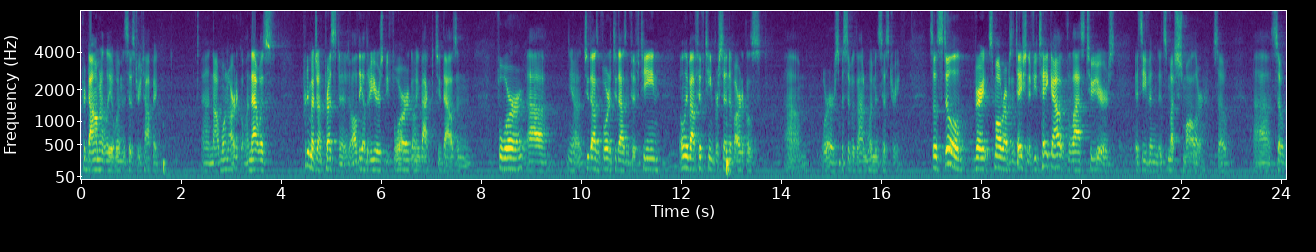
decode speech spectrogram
predominantly a women's history topic. Uh, not one article, and that was pretty much unprecedented. All the other years before, going back to 2004, uh, you know, 2004 to 2015, only about 15% of articles um, were specifically on women's history. So it's still very small representation. If you take out the last two years, it's even it's much smaller. So, uh, so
